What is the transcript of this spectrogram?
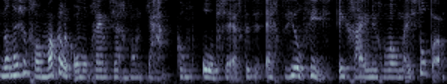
dan is het gewoon makkelijk om op een gegeven moment te zeggen van... Ja, kom op zeg, dit is echt heel vies. Ik ga je nu gewoon mee stoppen.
